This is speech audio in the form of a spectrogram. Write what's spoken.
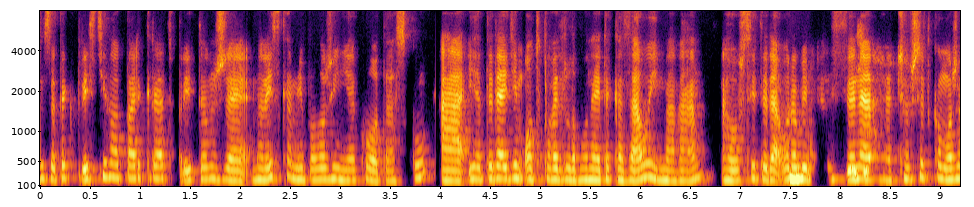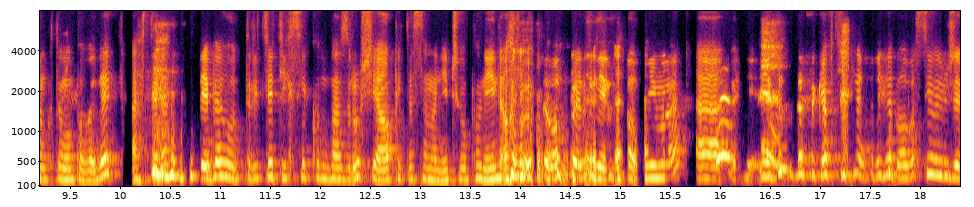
som sa tak pristihla párkrát pri tom, že Meliska mi položí nejakú otázku a ja teda idem odpovedať, lebo ona je taká zaujímavá a už si teda urobím ten scenár, že čo všetko môžem k tomu povedať a teda v priebehu 30 sekúnd ma zruší a opýta sa ma niečo úplne iné, lebo to vôbec nezaujíma. A je to teda taká vtipná príhoda, lebo si hovorím, že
